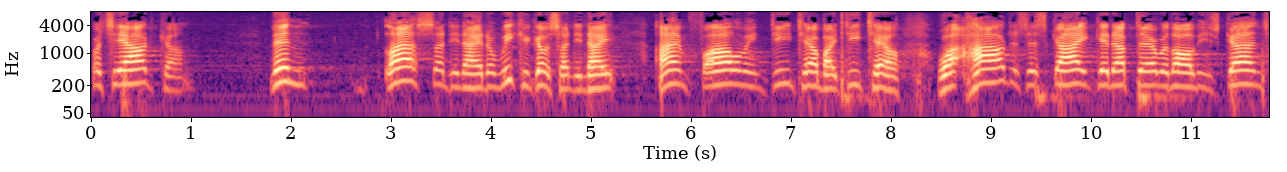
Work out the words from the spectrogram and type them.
What's the outcome? Then last Sunday night, a week ago Sunday night, I'm following detail by detail. What, how does this guy get up there with all these guns?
